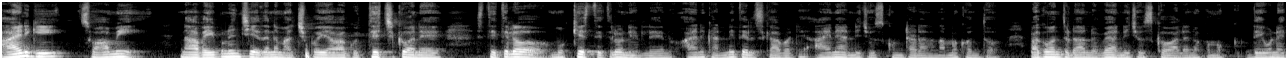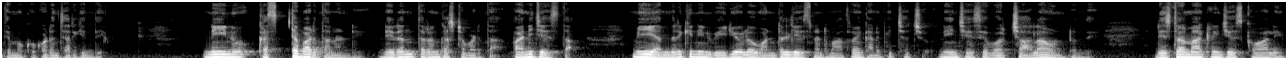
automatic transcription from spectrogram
ఆయనకి స్వామి నా వైపు నుంచి ఏదైనా మర్చిపోయావా గుర్తెచ్చుకో అనే స్థితిలో ముఖ్య స్థితిలో నేను లేను. ఆయనకి అన్నీ తెలుసు కాబట్టి ఆయనే అన్నీ చూసుకుంటాడన్న నమ్మకంతో భగవంతుడా నువ్వే అన్నీ చూసుకోవాలని ఒక మొక్కు అయితే మొక్కుకోవడం జరిగింది. నేను కష్టపడతానండి. నిరంతరం కష్టపడతా. పని చేస్తా. మీ అందరికీ నేను వీడియోలో వంటలు చేసినట్టు మాత్రమే కనిపించవచ్చు నేను చేసే వర్క్ చాలా ఉంటుంది డిజిటల్ మార్కెటింగ్ చేసుకోవాలి.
